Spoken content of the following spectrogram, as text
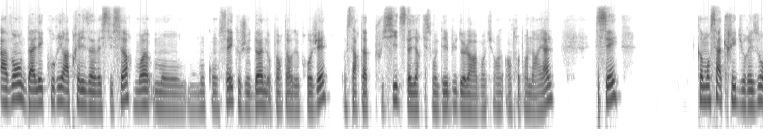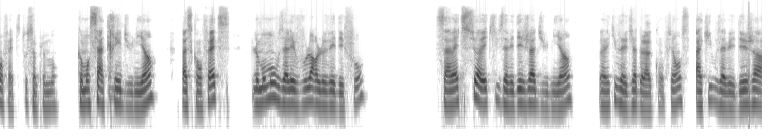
avant d'aller courir après les investisseurs, moi, mon, mon, conseil que je donne aux porteurs de projets, aux startups pre-seed, c'est-à-dire qui sont au début de leur aventure entrepreneuriale, c'est commencer à créer du réseau, en fait, tout simplement. Commencer à créer du lien, parce qu'en fait, le moment où vous allez vouloir lever des fonds, ça va être ceux avec qui vous avez déjà du lien, avec qui vous avez déjà de la confiance, à qui vous avez déjà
